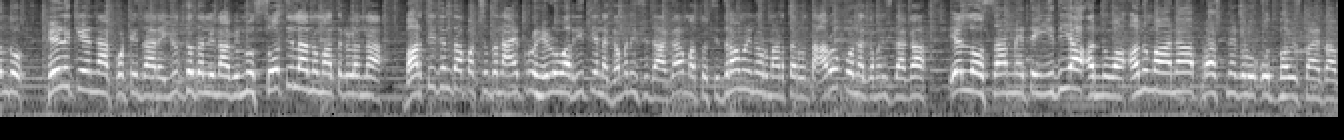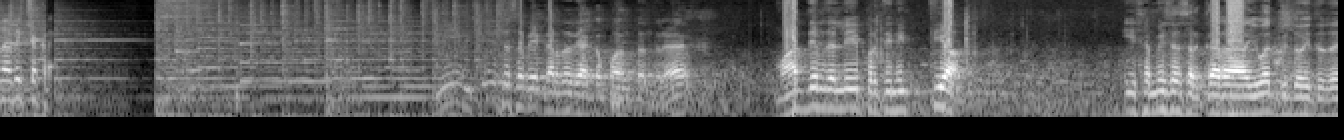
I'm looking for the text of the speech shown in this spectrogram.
ಒಂದು ಹೇಳಿಕೆಯನ್ನ ಕೊಟ್ಟಿದ್ದಾರೆ. ಯುದ್ಧದಲ್ಲಿ ನಾವಿನ್ನೂ ಸೋತಿಲ್ಲ ಅನ್ನೋ ಮಾತುಗಳನ್ನ ಭಾರತೀಯ ಜನತಾ ಪಕ್ಷದ ನಾಯಕರು ಹೇಳುವ ರೀತಿಯನ್ನ ಗಮನಿಸಿದಾಗ ಮತ್ತು ಸಿದ್ದರಾಮಯ್ಯನವರು ಮಾಡ್ತಾ ಇರುವಂತಹ ಆರೋಪವನ್ನು ಗಮನಿಸಿದಾಗ ಎಲ್ಲೋ ಸಾಮ್ಯತೆ ಇದೆಯಾ ಅನ್ನುವ ಅನುಮಾನ ಪ್ರಶ್ನೆಗಳು ಉದ್ಭವಿಸ್ತಾ ಇದ್ದಾವೆ ವೀಕ್ಷಕರೇ. ಈ ವಿಶೇಷ ಸಭೆ ಕರೆದದ್ದು ಯಾಕಪ್ಪ ಅಂತಂದ್ರೆ ಮಾಧ್ಯಮದಲ್ಲಿ ಪ್ರತಿನಿತ್ಯ ಈ ಸಮ್ಮಿಶ್ರ ಸರ್ಕಾರ ಇವತ್ತು ಬಿದ್ದೋಯ್ತದೆ,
